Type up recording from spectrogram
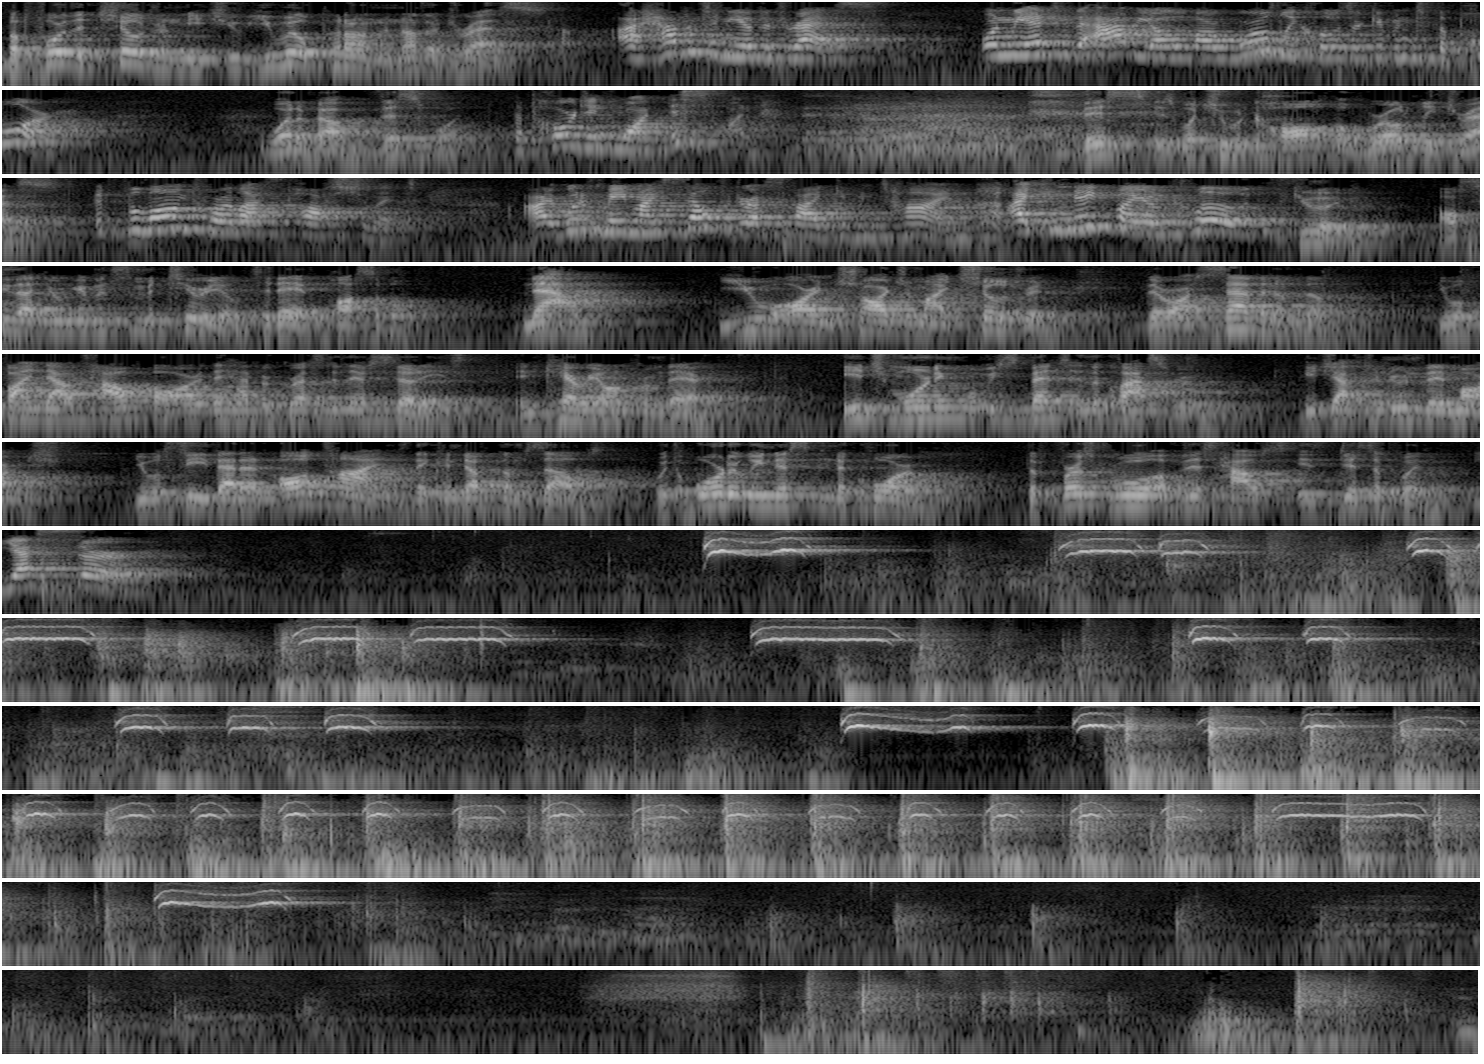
Before the children meet you, you will put on another dress. I haven't any other dress. When we enter the abbey, all of our worldly clothes are given to the poor. What about this one? The poor didn't want this one. This is what you would call a worldly dress? It belonged to our last postulant. I would have made myself a dress if I'd given time. I can make my own clothes. Good. I'll see that you're given some material today if possible. Now, you are in charge of my children. There are seven of them. You will find out how far they have progressed in their studies and carry on from there. Each morning will be spent in the classroom. Each afternoon they march. You will see that at all times they conduct themselves with orderliness and decorum. The first rule of this house is discipline. Yes, sir.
